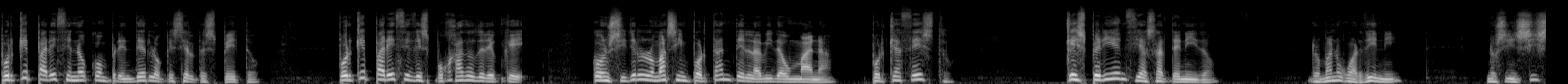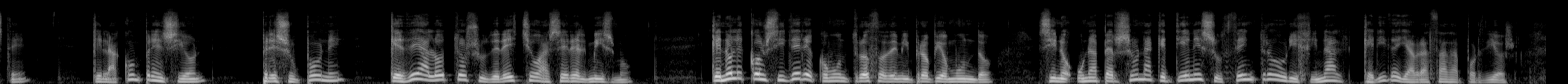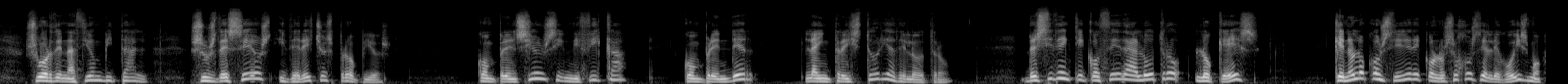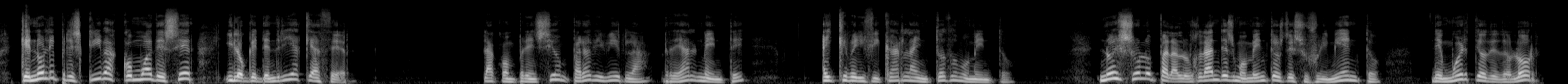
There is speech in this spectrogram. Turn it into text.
¿Por qué parece no comprender lo que es el respeto? ¿Por qué parece despojado de lo que considero lo más importante en la vida humana? ¿Por qué hace esto? ¿Qué experiencias ha tenido? Romano Guardini nos insiste que la comprensión presupone que dé al otro su derecho a ser el mismo, que no le considere como un trozo de mi propio mundo, sino una persona que tiene su centro original, querida y abrazada por Dios, su ordenación vital, sus deseos y derechos propios. Comprensión significa comprender la intrahistoria del otro. Reside en que conceda al otro lo que es, que no lo considere con los ojos del egoísmo, que no le prescriba cómo ha de ser y lo que tendría que hacer. La comprensión para vivirla realmente hay que verificarla en todo momento. No es sólo para los grandes momentos de sufrimiento, de muerte o de dolor,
